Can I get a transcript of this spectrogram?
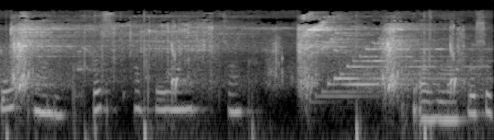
Gut, mal die Quest abholen. Zack. Also mal Schlüssel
